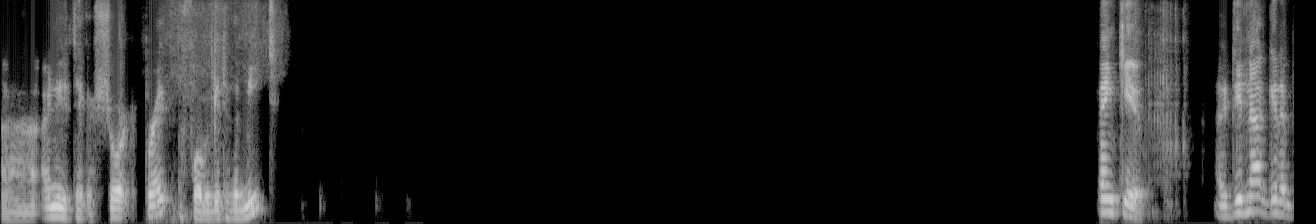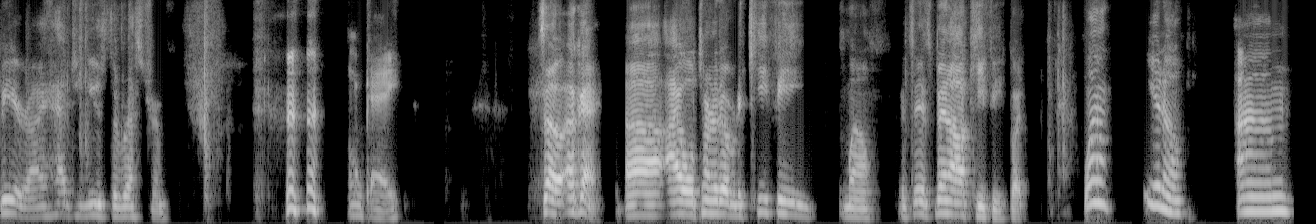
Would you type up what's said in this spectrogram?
Uh, I need to take a short break before we get to the meat. Thank you. I did not get a beer. I had to use the restroom. okay. So, okay. Uh, I will turn it over to Keefe. Well, it's, it's been all Keefe, but Well, you know, um,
